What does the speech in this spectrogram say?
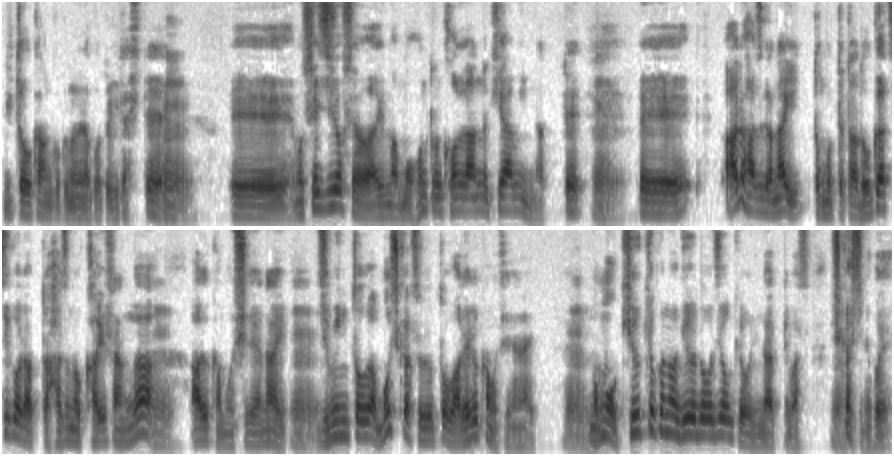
離党勧告のようなことを言い出して、うん。ええー、もう政治情勢は今もう本当に混乱の極みになって、うん。えーあるはずがないと思ってた6月以降だったはずの解散がうん。あるかもしれない。うん。自民党がもしかすると割れるかもしれない。うん。まあもう究極の流動状況になってます。しかしね、これ、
